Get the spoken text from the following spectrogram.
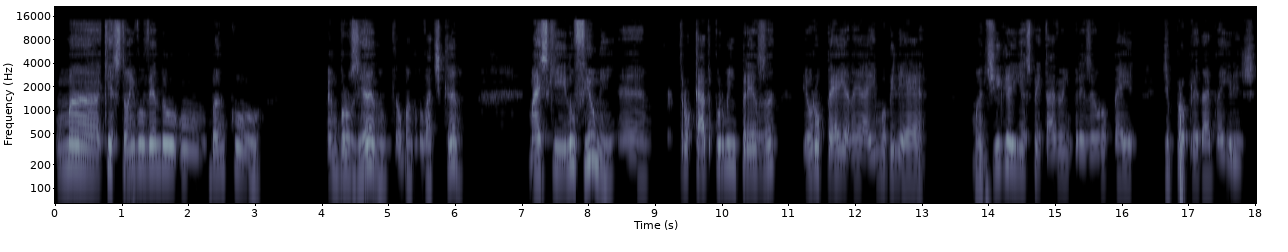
uma questão envolvendo o Banco Ambrosiano, que é o Banco do Vaticano, mas que no filme é trocado por uma empresa europeia, né, a Immobilier, uma antiga e respeitável empresa europeia de propriedade da igreja.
